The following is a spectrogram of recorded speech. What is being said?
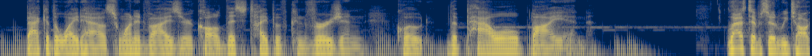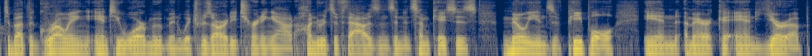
Back at the White House, one advisor called this type of conversion, quote, the Powell buy in. Last episode, we talked about the growing anti war movement, which was already turning out hundreds of thousands and, in some cases, millions of people in America and Europe.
